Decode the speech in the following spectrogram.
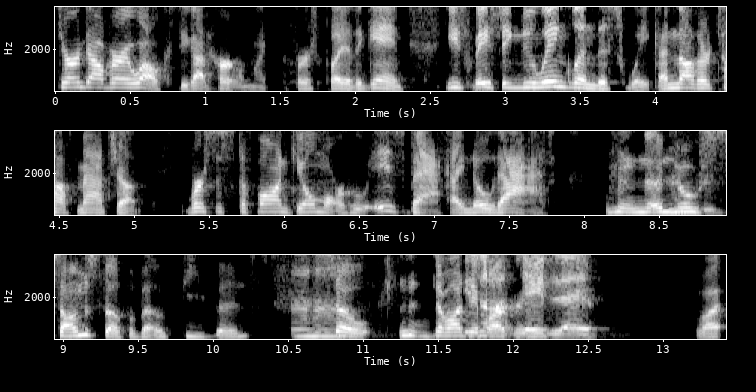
turned out very well because he got hurt on like the first play of the game. He's facing New England this week, another tough matchup versus Stephon Gilmore, who is back. I know that. know Mhm. some stuff about defense. Mhm. So DeVante he's Parker, day to day. what?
